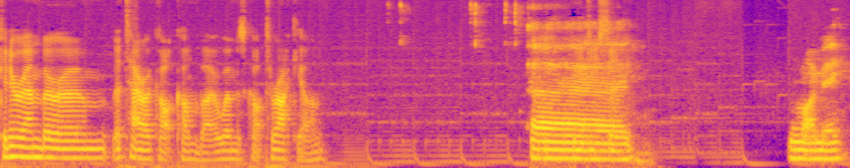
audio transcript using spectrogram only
Can you remember um, the Terracotta combo, Whimsicott Terrakion? Uh, remind me.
